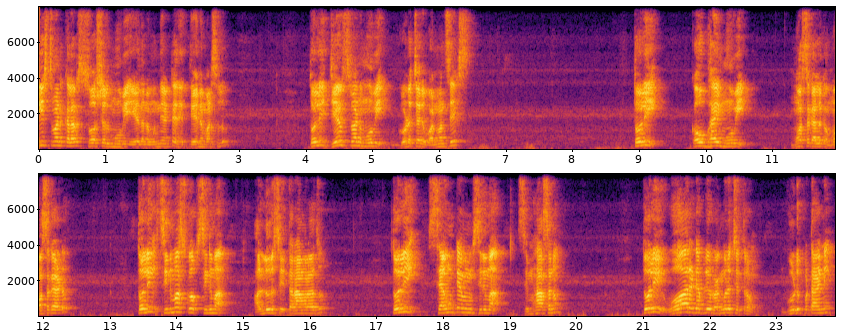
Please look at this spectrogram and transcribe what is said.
ఈస్ట్ వన్ కలర్ సోషల్ మూవీ ఏదైనా ఉంది అంటే అది తేనె మనసులు. తొలి James Bond movie Gudachari one one six తొలి కౌభాయ్ మూవీ మోసగాళ్ళుగా మోసగాడు. తొలి సినిమాస్కోప్ సినిమా అల్లూరు సీతారామరాజు. తొలి సెవెంటీ ఎంఎం సినిమా సింహాసనం. తొలి ఓఆర్డబ్ల్యూ రంగుల చిత్రం గూడు పుటాని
